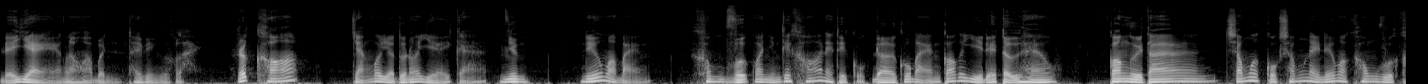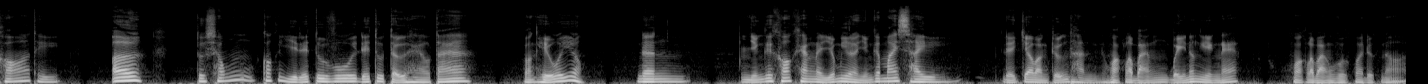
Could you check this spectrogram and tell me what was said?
để dài hạn là hòa bình thay vì ngược lại. Rất khó. Chẳng bao giờ tôi nói dễ cả. Nhưng nếu mà bạn không vượt qua những cái khó này thì cuộc đời của bạn có cái gì để tự hào? Con người ta sống ở cuộc sống này nếu mà không vượt khó thì ơ ờ, tôi sống có cái gì để tôi vui để tôi tự hào ta? Bạn hiểu ý không? Nên những cái khó khăn này giống như là những cái máy xây để cho bạn trưởng thành hoặc là bạn bị nó nghiền nát hoặc là bạn vượt qua được nó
